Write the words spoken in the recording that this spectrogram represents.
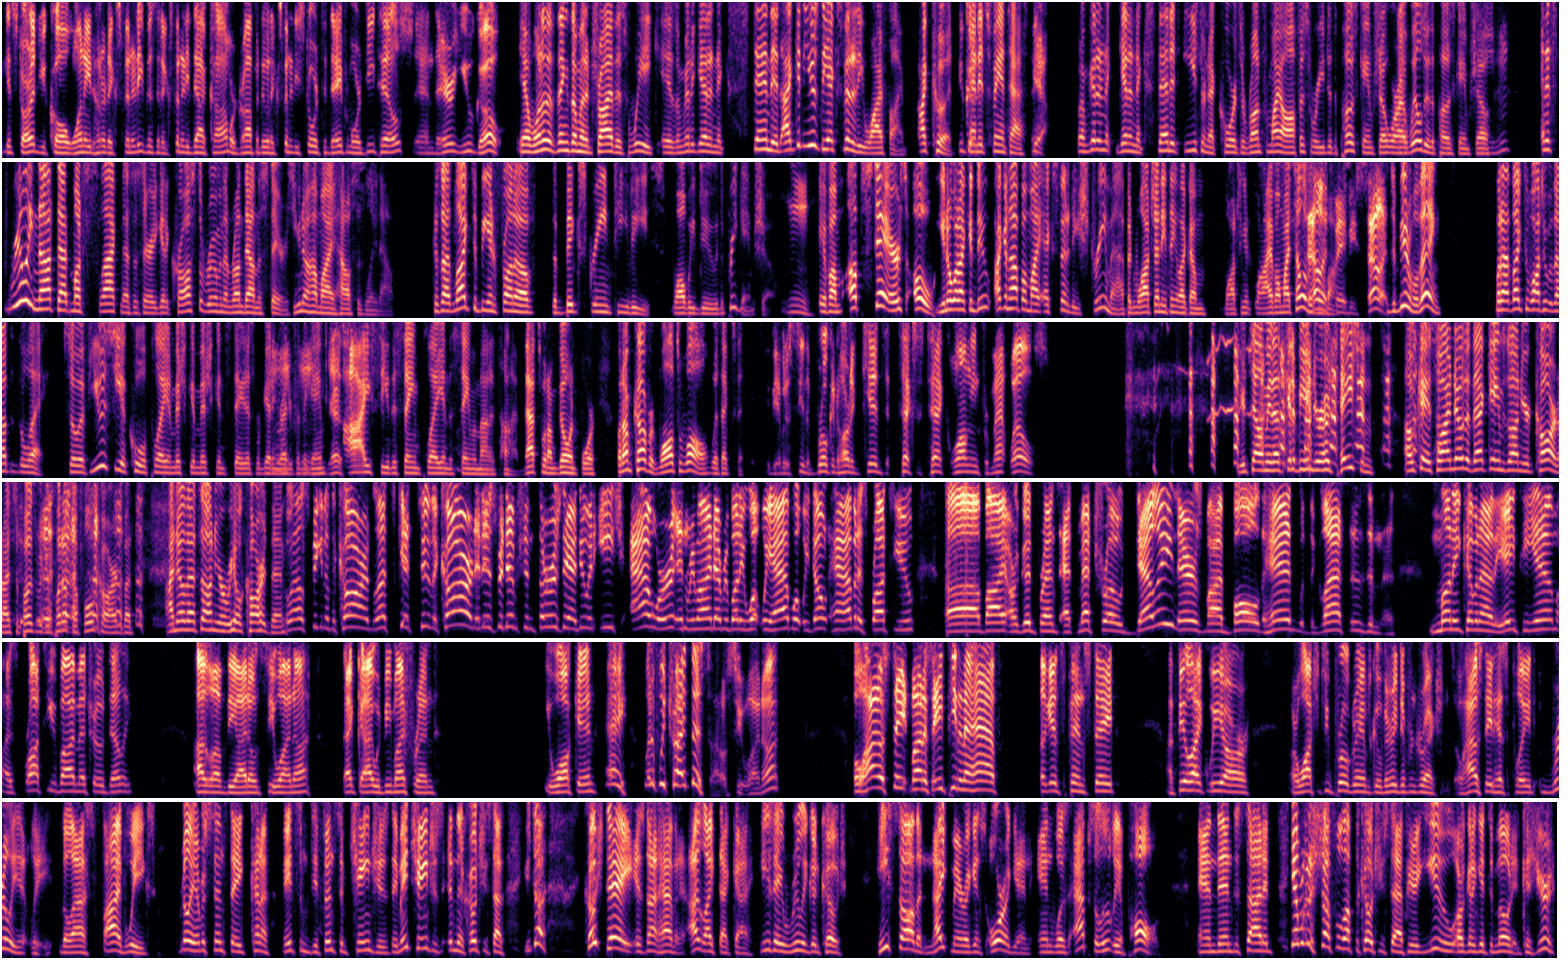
you get started. You call 1 800 Xfinity, visit Xfinity.com, or drop into an Xfinity store today for more details. And there you go. Yeah, one of the things I'm going to try this week is I'm going to get an extended. I could use the Xfinity Wi-Fi. I could, You could. and it's fantastic. Yeah. but I'm going to get an extended Ethernet cord to run from my office where you did the post game show, where I will do the post game show, Mhm. and it's really not that much slack necessary to get across the room and then run down the stairs. You know how my house is laid out, because I'd like to be in front of the big screen TVs while we do the pregame show. Mm. If I'm upstairs, oh, you know what I can do? I can hop on my Xfinity Stream app and watch anything like I'm watching it live on my television Sell it, box. baby. Sell it. It's a beautiful thing, but I'd like to watch it without the delay. So if you see a cool play in Michigan, Michigan State as we're getting ready for the Mm, game, yes. I see the same play in the same amount of time. That's what I'm going for. But I'm covered wall to wall with Xfinity. You'll be able to see the broken-hearted kids at Texas Tech longing for Matt Wells. You're telling me that's going to be in your rotation. Okay, so I know that that game's on your card. I suppose we can put up the full card, but I know that's on your real card then. Well, speaking of the card, let's get to the card. It is Redemption Thursday. I do it each hour and remind everybody what we have, what we don't have, and it's brought to you uh, by our good friends at Metro Deli. There's my bald head with the glasses and the money coming out of the ATM. It's brought to you by Metro Deli. I love the I don't see why not. That guy would be my friend. You walk in, hey, what if we tried this? I don't see why not. Ohio State minus 18 and a half against Penn State. I feel like we are are watching two programs go very different directions. Ohio State has played brilliantly the last five weeks. Really, ever since they kind of made some defensive changes, they made changes in their coaching staff. You talk, Coach Day is not having it. I like that guy. He's a really good coach. He saw the nightmare against Oregon and was absolutely appalled, and then decided, yeah, we're going to shuffle up the coaching staff here. You are going to get demoted because you're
